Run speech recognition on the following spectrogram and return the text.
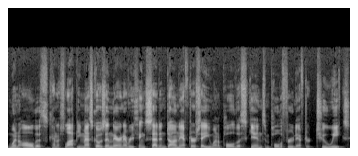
when all this kind of sloppy mess goes in there and everything's said and done after, say, you want to pull the skins and pull the fruit after two weeks,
